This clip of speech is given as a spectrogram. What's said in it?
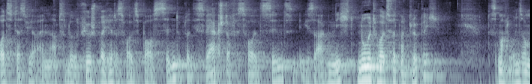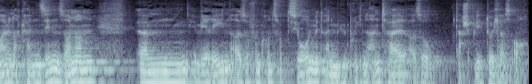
trotz dass wir ein absoluter Fürsprecher des Holzbaus sind oder des Werkstoffes Holz sind, wir sagen nicht, nur mit Holz wird man glücklich. Das macht unserer Meinung nach keinen Sinn, sondern ähm, wir reden also von Konstruktion mit einem hybriden Anteil. Also da spielt durchaus auch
